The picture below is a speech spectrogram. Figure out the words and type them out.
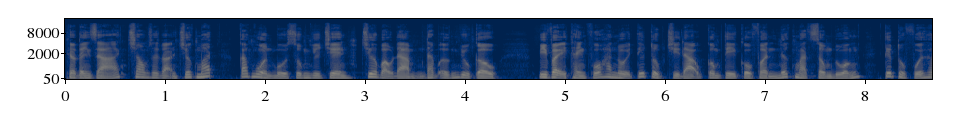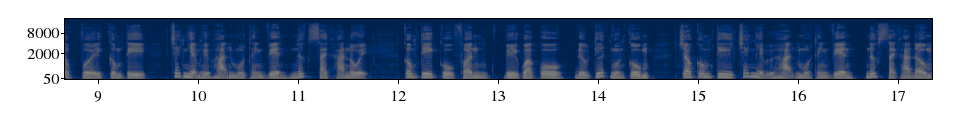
Theo đánh giá, trong giai đoạn trước mắt, các nguồn bổ sung như trên chưa bảo đảm đáp ứng nhu cầu. Vì vậy, thành phố Hà Nội tiếp tục chỉ đạo công ty cổ phần nước mặt sông Đuống tiếp tục phối hợp với công ty trách nhiệm hữu hạn một thành viên nước sạch Hà Nội, công ty cổ phần Viwaco điều tiết nguồn cung cho công ty trách nhiệm hữu hạn một thành viên nước sạch Hà Đông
